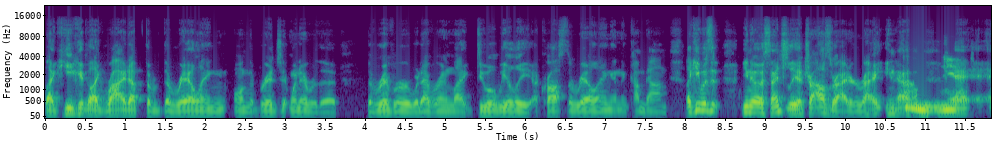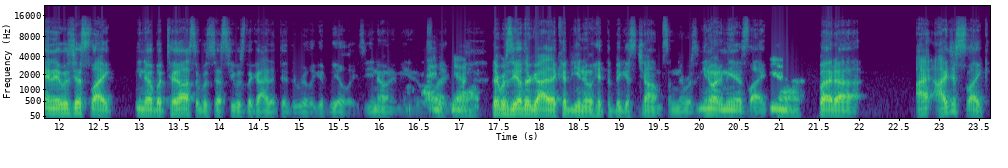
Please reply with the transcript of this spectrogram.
like he could like ride up the the railing on the bridge that whenever the the river or whatever and like do a wheelie across the railing and then come down. Like he was, you know, essentially a trials rider, right? You know, mm, yeah. And, and it was just like you know, but to us, it was just he was the guy that did the really good wheelies. You know what I mean? It was like, yeah. There was the other guy that could, you know, hit the biggest jumps, and there was, you know what I mean? It's like, yeah. But uh, I I just like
